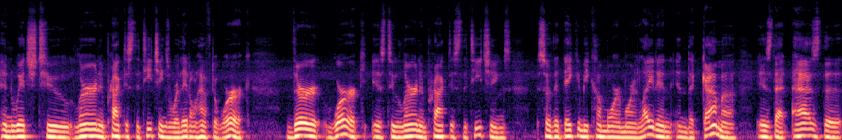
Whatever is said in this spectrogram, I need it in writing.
in which to learn and practice the teachings where they don't have to work their work is to learn and practice the teachings so that they can become more and more enlightened. And the kamma is that as the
